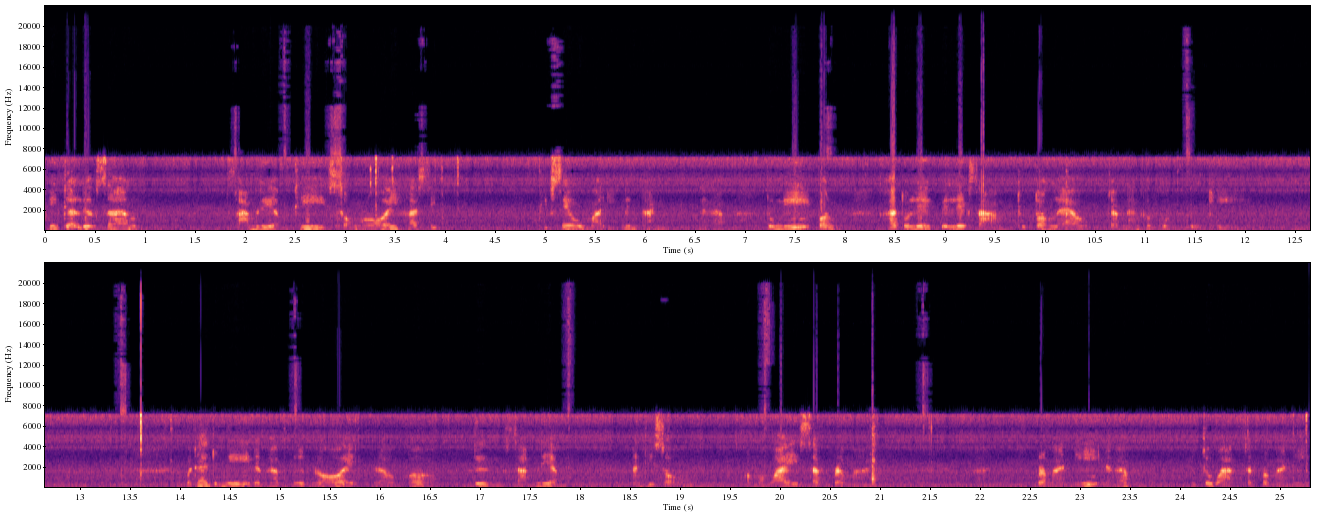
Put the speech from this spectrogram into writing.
พี่จะเลือกสร้างสามเหลี่ยมที่ 250 พิกเซลมาอีกหนึ่งอันนะครับ ตรงนี้ป้อนค่าตัวเลขเป็นเลข 3 ถูกต้องแล้ว จากนั้นก็กดโอเคเมื่อได้ตรงนี้นะครับเรียบร้อยเราก็ดึงสามเหลี่ยม อันที่สองเอามาไว้สักประมาณ ประมาณนี้นะครับที่จะวางสักประมาณนี้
